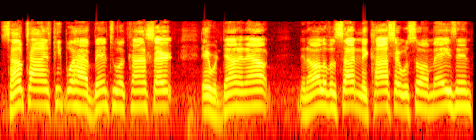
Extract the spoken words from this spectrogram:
Sometimes people have been to a concert, they were down and out, then all of a sudden the concert was so amazing,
